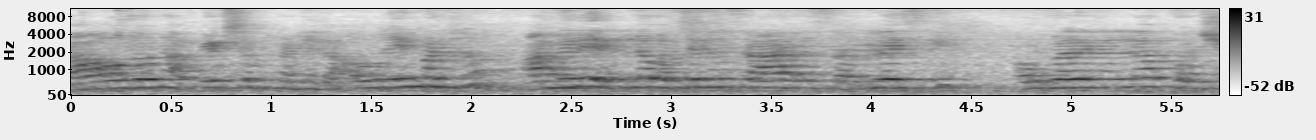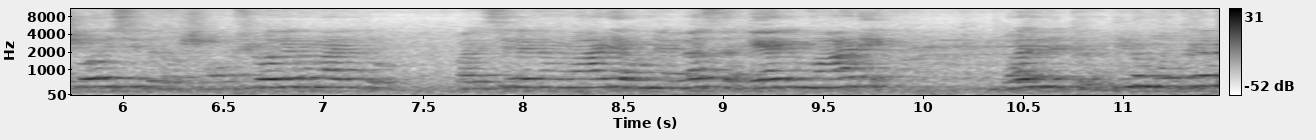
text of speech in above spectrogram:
ಯಾವುದನ್ನು ಅಪೇಕ್ಷೆ ಪಡಲಿಲ್ಲ. ಅವ್ರು ಏನು ಮಾಡಿದ್ರು? ಆಮೇಲೆ ಎಲ್ಲ ವಚನ ಸಾರ ಸಂಗ್ರಹಿಸಿ, ಅವುಗಳನ್ನೆಲ್ಲ ಪರಿಶೋಧಿಸಿದ್ರು, ಸಂಶೋಧನೆ ಮಾಡಿದ್ರು. ಪರಿಶೀಲನೆ ಮಾಡಿ, ಅವನ್ನೆಲ್ಲ ಸರಿಯಾಗಿ ಮಾಡಿ ಬರೆದಿದ್ರು. ಇನ್ನು ಮುದ್ರಣ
